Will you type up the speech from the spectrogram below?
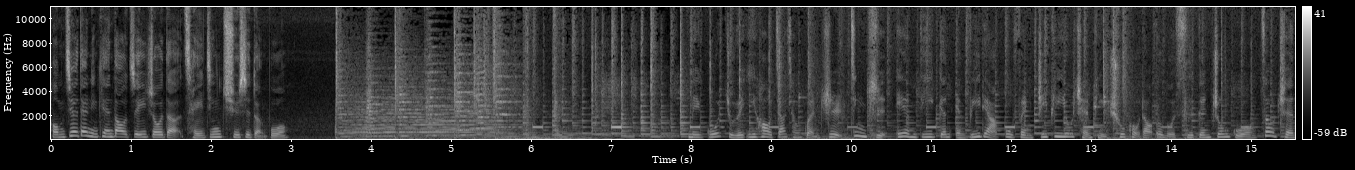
我们接着带您看到这一周的财经趋势短波。美国九月一号加强管制，禁止 AMD 跟 NVIDIA 部分 GPU 产品出口到俄罗斯跟中国，造成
